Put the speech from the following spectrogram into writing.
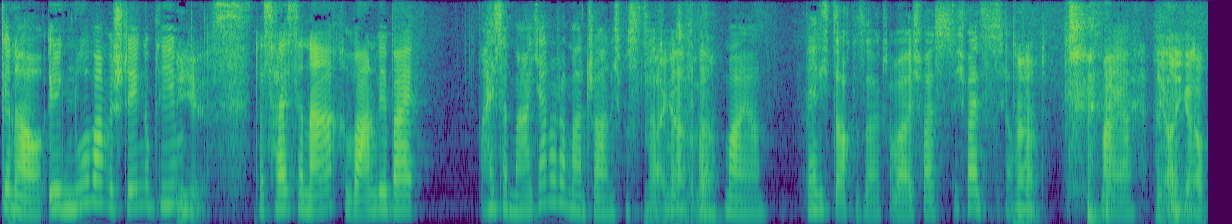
Genau. Irgendwo waren wir stehen geblieben. Yes. Das heißt, danach waren wir bei. Heißt er Marjan oder Marjan? Ich muss jetzt einfach mal Marjan, oder? Marjan. Hätte ich jetzt auch gesagt, aber ich weiß, ich weiß es ja auch Ja. nicht. Marjan. nee, auch nicht genau.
